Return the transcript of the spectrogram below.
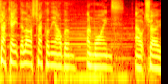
Track 8, the last track on the album, Unwind, outro.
